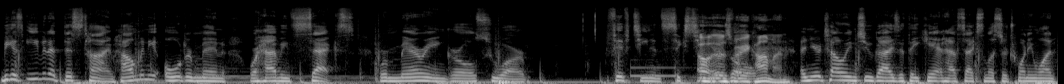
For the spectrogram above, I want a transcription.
because even at this time, how many older men were having sex, were marrying girls who are. 15 and 16 Oh, it years was very old. common. And you're telling two guys that they can't have sex unless they're 21.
